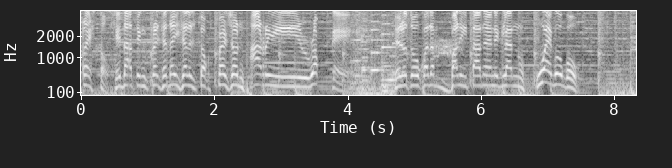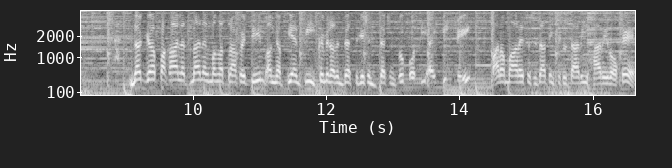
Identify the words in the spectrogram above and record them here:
aresto si dating presidential spokesperson Harry Roque. Tinutukan ng balita na ni Glenn Huegogo. Nagpakalat na ng mga tracker team ang PNP Criminal Investigation Detection Group o CIDJ para maaresto si dating Secretary Harry Roque.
